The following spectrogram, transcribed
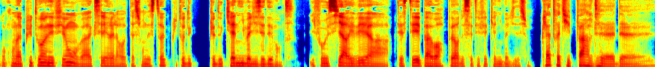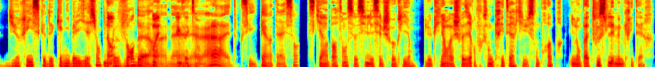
Donc on a plutôt un effet où on va accélérer la rotation des stocks plutôt que de cannibaliser des ventes il faut aussi arriver à tester et pas avoir peur de cet effet de cannibalisation. Donc là, toi, tu parles de, du risque de cannibalisation pour le vendeur. Ouais, exactement. Voilà, donc c'est hyper intéressant. Ce qui est important, c'est aussi de laisser le choix au client. Le client va choisir en fonction de critères qui lui sont propres. Ils n'ont pas tous les mêmes critères.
